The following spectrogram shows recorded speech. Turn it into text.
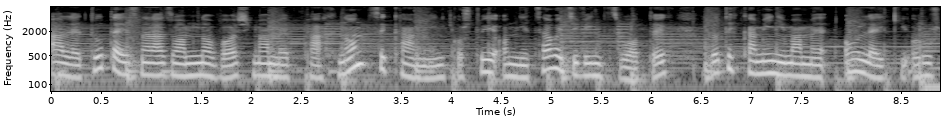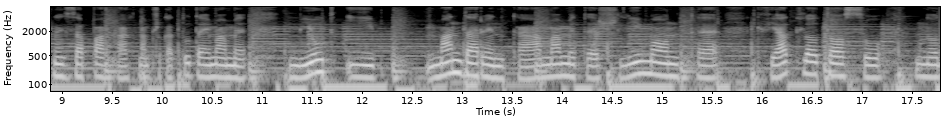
Ale tutaj znalazłam nowość. Mamy pachnący kamień. Kosztuje on niecałe 9 zł. Do tych kamieni mamy olejki o różnych zapachach. Na przykład tutaj mamy miód i mandarynka. Mamy też limonkę, kwiat lotosu. No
